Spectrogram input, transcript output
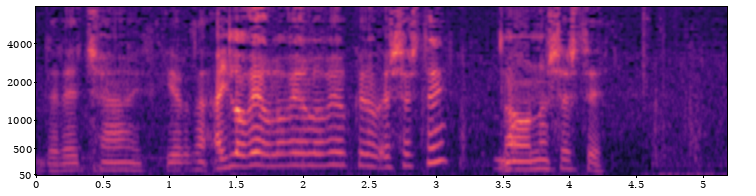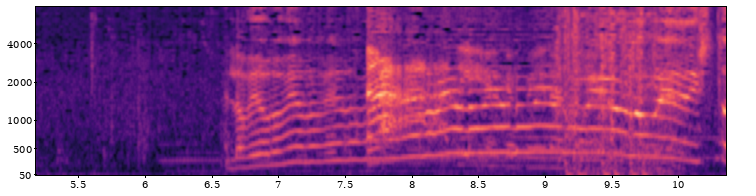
Derecha, izquierda. ¡Ahí lo veo, lo veo, lo veo! Creo. ¿Es este? No, no es este. Lo veo, lo veo, lo veo, lo veo. Ah, lo veo, lo veo, lo veo, lo veo, lo veo, he visto.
